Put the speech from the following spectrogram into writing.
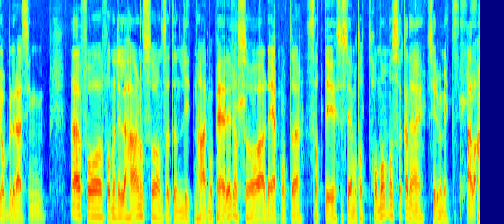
jobb eller reising. Det er å få, få den lille hæren, og så ansette en liten hær med au pairer, og så er det på en måte satt i system og tatt hånd om, og så kan jeg styre med mitt. Nei da.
